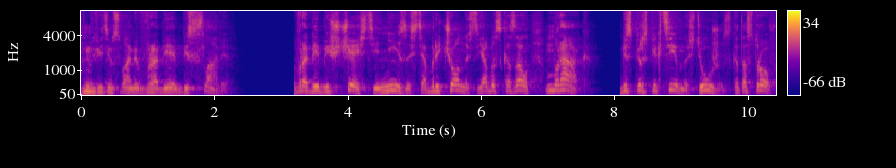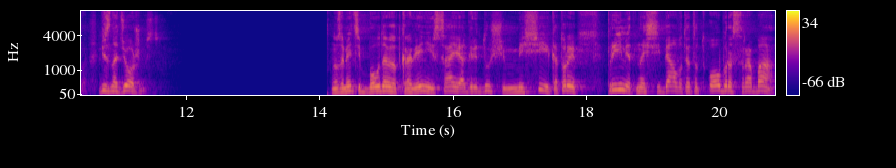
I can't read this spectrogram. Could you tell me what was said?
Мы видим с вами в рабе бесславие. в рабе бесчестия, низость, обреченность, я бы сказал, мрак, бесперспективность, ужас, катастрофа, безнадежность. Но заметьте, Бог дает откровение Исаии о грядущем Мессии, который примет на себя вот этот образ раба.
